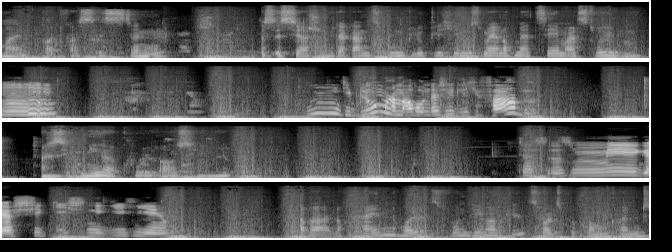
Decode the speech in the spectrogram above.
mein Gott, was ist denn? Das ist ja schon wieder ganz unglücklich. Hier muss man ja noch mehr zähmen als drüben. Mhm. Hm, die Blumen haben auch unterschiedliche Farben. Das sieht mega cool aus hier, ne? Das ist mega schicki schnicki hier. Aber noch kein Holz, von dem man Pilzholz bekommen könnte.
